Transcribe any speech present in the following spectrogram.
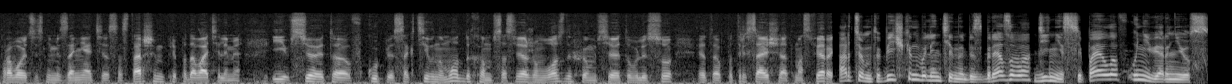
проводятся с ними занятия со старшими преподавателями. И все это вкупе с активным отдыхом, со свежим воздухом, все это в лесу. Это потрясающая атмосфера. Артем Тупичкин, Валентина Безбрязова, Денис Сипайлов, Univer News.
